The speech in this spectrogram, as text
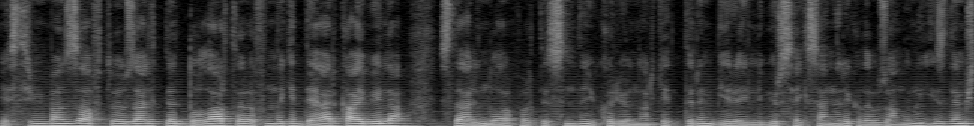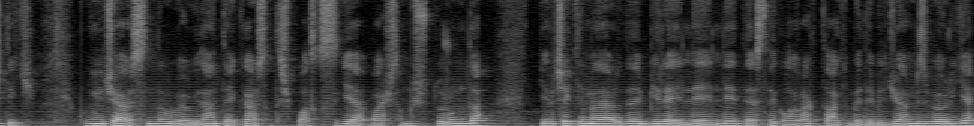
Geçtiğimiz hafta özellikle dolar tarafındaki değer kaybıyla sterlin dolar paritesinde yukarı yönlü hareketlerin 1.51-80'lere kadar uzandığını izlemiştik. Bugün içerisinde bu bölgeden tekrar satış baskısı başlamış durumda. Geri çekilmelerde 1.50-50 destek olarak takip edebileceğimiz bölge.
